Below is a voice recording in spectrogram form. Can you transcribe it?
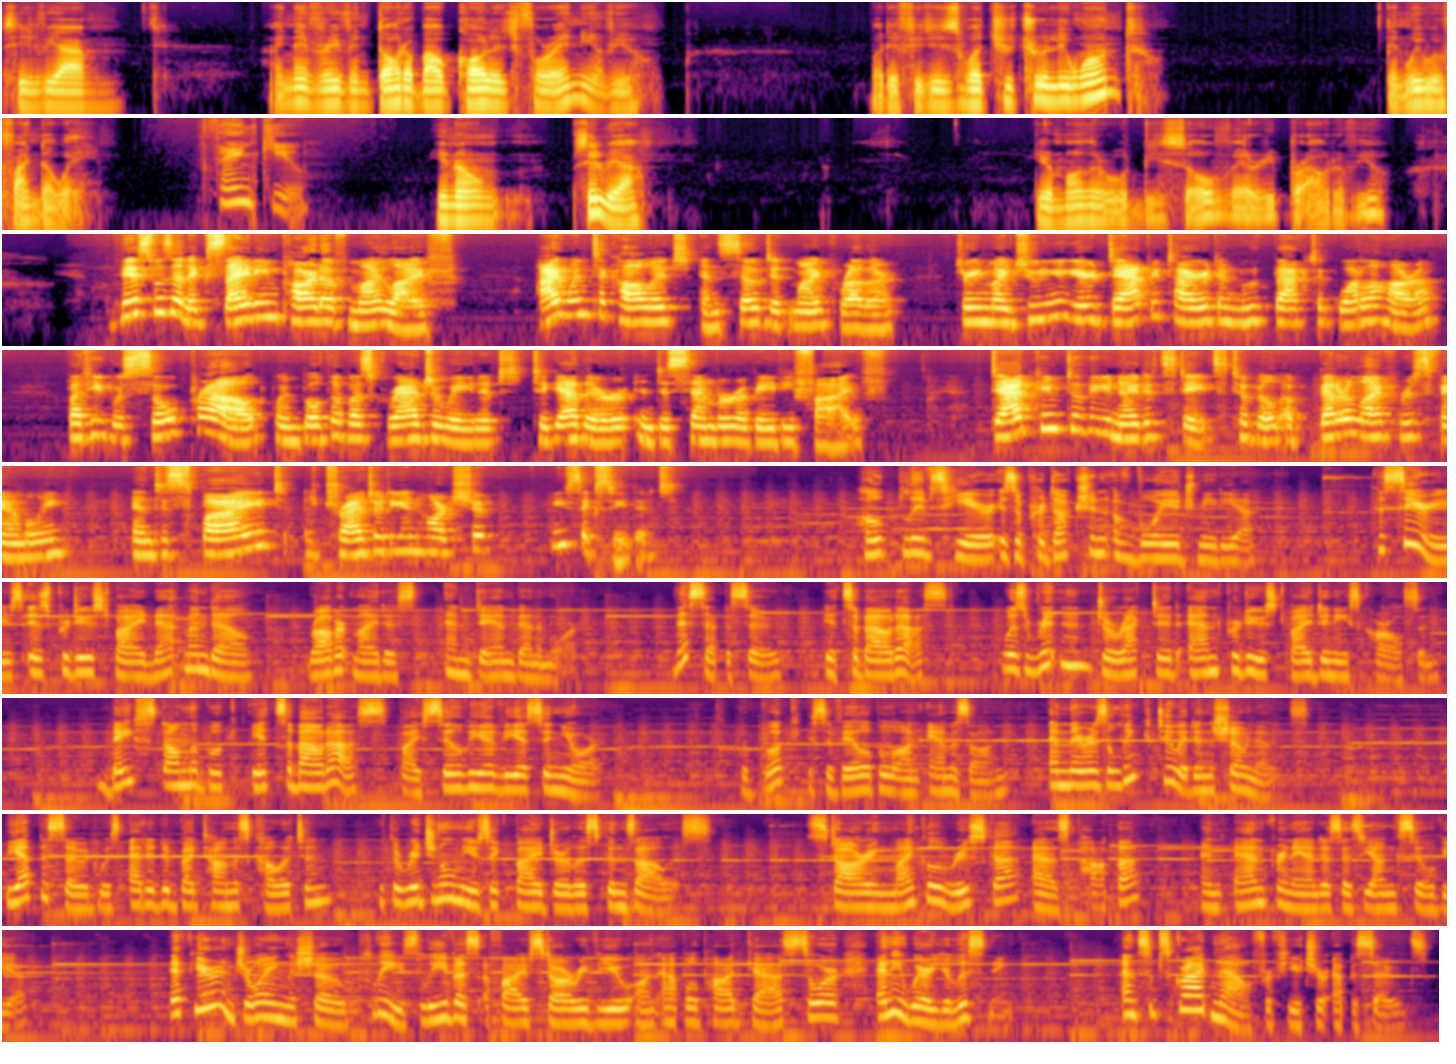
Silvia, I never even thought about college for any of you. But if it is what you truly want, then we will find a way. Thank you. You know, Silvia, your mother would be so very proud of you. This was an exciting part of my life. I went to college, and so did my brother. During my junior year, Dad retired and moved back to Guadalajara, but he was so proud when both of us graduated together in December of 85. Dad came to the United States to build a better life for his family, and despite tragedy and hardship, he succeeded. Hope Lives Here is a production of Voyage Media. The series is produced by Nat Mundel, Robert Mitas, and Dan Benamor. This episode, It's About Us, was written, directed, and produced by Denise Carlson. Based on the book It's About Us by Sylvia Villasenor. The book is available on Amazon, and there is a link to it in the show notes. The episode was edited by Thomas Culeton, with original music by Derlis Gonzalez, starring Michael Ruesga as Papa and Anne Fernandez as young Sylvia. If you're enjoying the show, please leave us a five star review on Apple Podcasts or anywhere you're listening. And subscribe now for future episodes.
